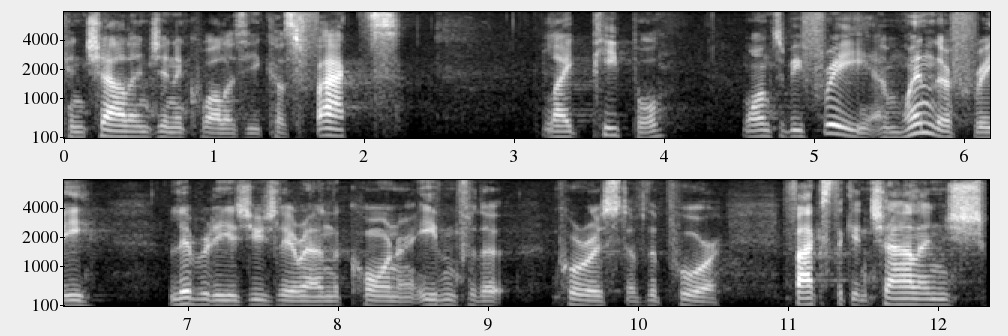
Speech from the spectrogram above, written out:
can challenge inequality because facts, like people, want to be free. And when they're free, liberty is usually around the corner, even for the poorest of the poor. Facts that can challenge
